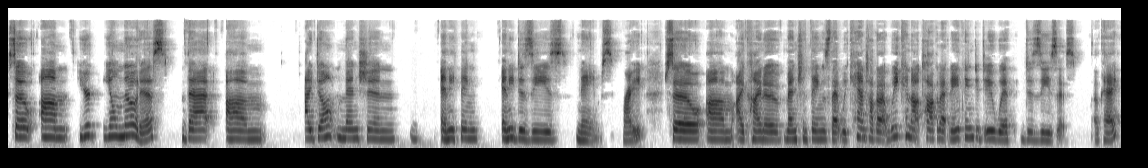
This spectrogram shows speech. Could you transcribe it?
So um, you're, you'll notice that um, I don't mention anything, any disease names, right? So um, I kind of mentioned things that we can talk about. We cannot talk about anything to do with diseases, okay?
